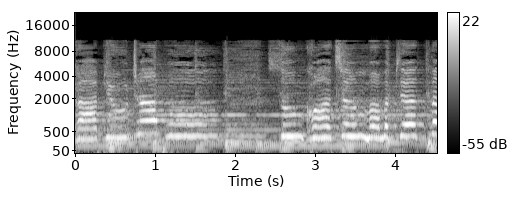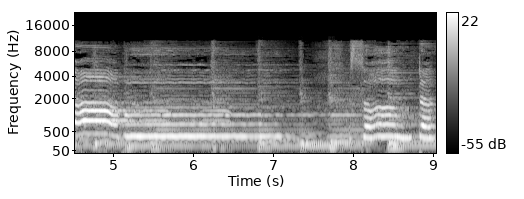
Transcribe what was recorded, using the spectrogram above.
ခါပြူထားဖို့ဆုံးခွာချမ်းမှမပြတ်သားဘူးအဆုံးတတ်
